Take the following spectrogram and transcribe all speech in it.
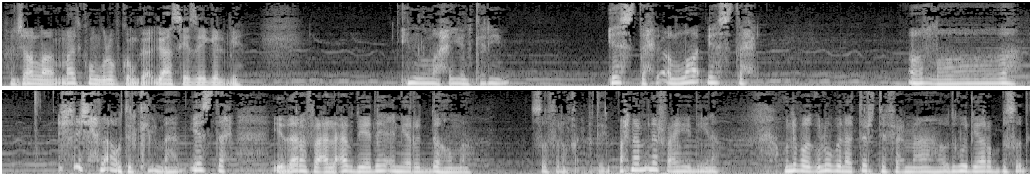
فإن شاء الله ما تكون قلوبكم قاسية زي قلبي. إن الله حي كريم. يستحي الله يستحي. الله. إيش إيش حلاوة الكلمة هذه؟ يستحي إذا رفع العبد يديه أن يردهما. صفرا خيبتين وإحنا بنرفع يدينا. ونبغى قلوبنا ترتفع معها وتقول يا رب بصدق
